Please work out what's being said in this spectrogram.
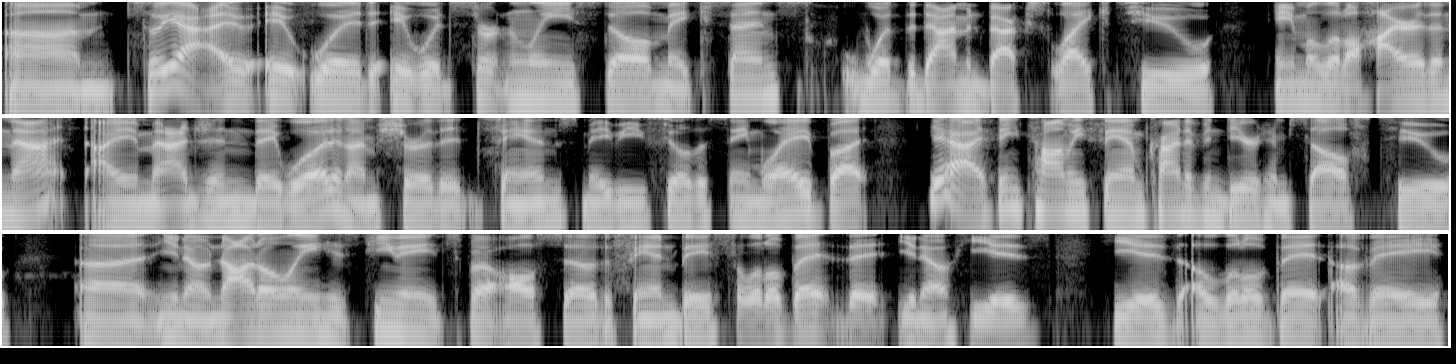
Um, so yeah, it, it would it would certainly still make sense. Would the Diamondbacks like to aim a little higher than that? I imagine they would, and I'm sure that fans maybe feel the same way. But yeah, I think Tommy Pham kind of endeared himself to uh, you know, not only his teammates but also the fan base a little bit. That you know he is he is a little bit of a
